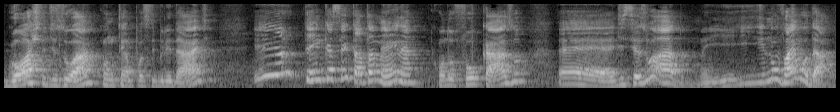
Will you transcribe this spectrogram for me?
gosto de zoar quando tem a possibilidade e tenho que aceitar também, né? Quando for o caso é, de ser zoado. E, e não vai mudar.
